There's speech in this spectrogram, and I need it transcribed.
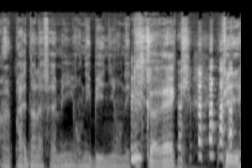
un prêtre dans la famille, on est béni, on est tous corrects. Puis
